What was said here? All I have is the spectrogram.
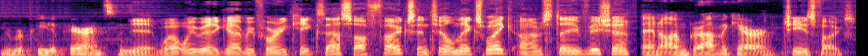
repeat appearance. Yeah, well, we better go before he kicks us off, folks. Until next week, I'm Steve Visscher. And I'm Grant McHerron. Cheers, folks.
